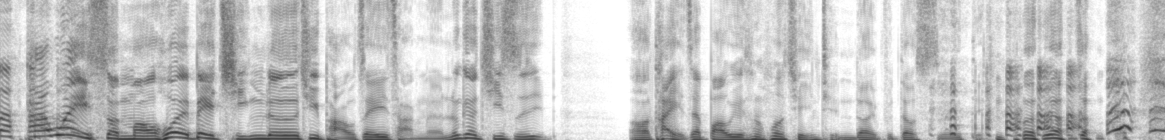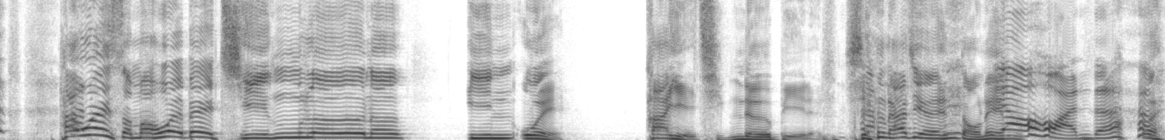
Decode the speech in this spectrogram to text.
他为什么会被请了去跑这一场呢？那个其实。哦，他也在抱怨说，我前一天到不到十二点，他为什么会被请了呢？因为他也请了别人，像而且很懂内幕，要还的。对，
